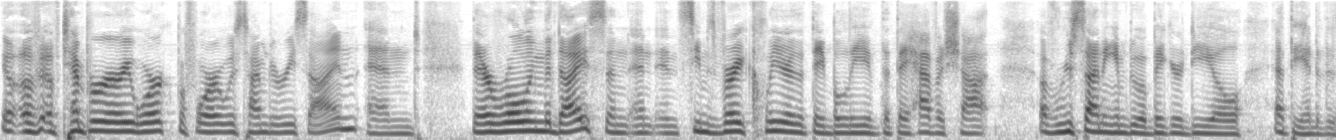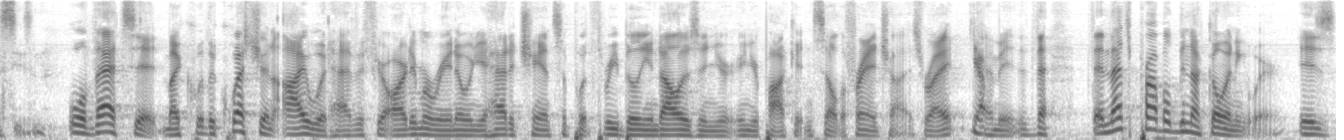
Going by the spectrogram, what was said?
of of temporary work before it was time to resign. And they're rolling the dice, and, and, and it seems very clear that they believe that they have a shot of re-signing him to a bigger deal at the end of the season. Well, that's it. My the question I would have if you're Artie Moreno and you had a chance to put three billion dollars in your in your pocket and sell the franchise, right? Yep. I mean, that, then that's probably not going anywhere. Is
